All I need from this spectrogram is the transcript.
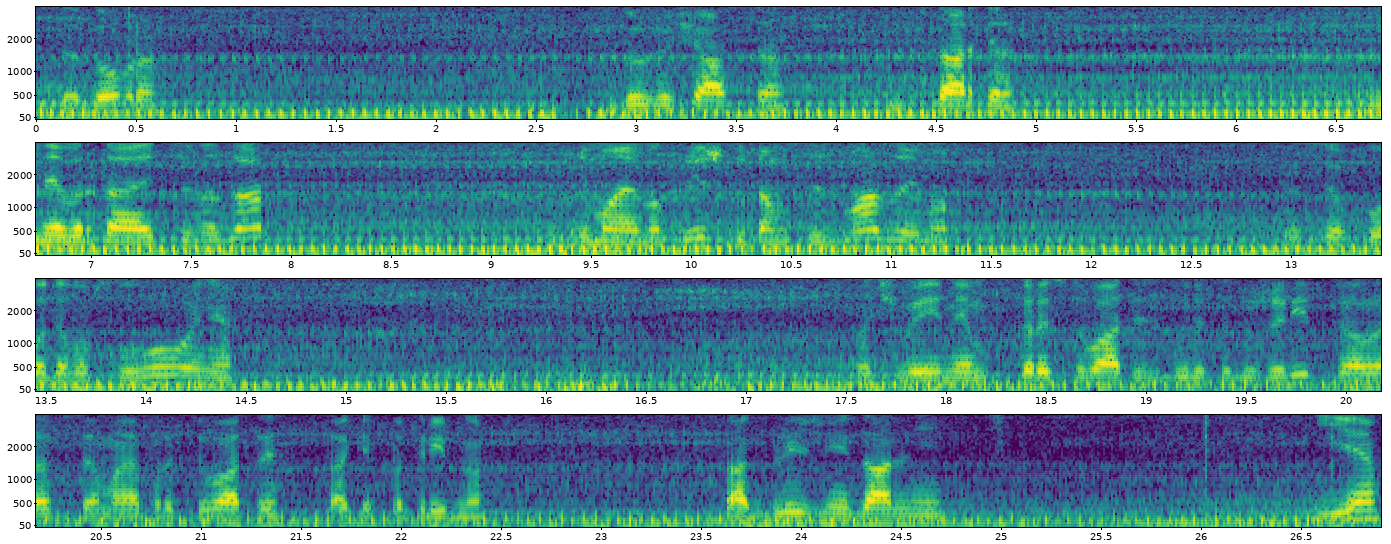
Все добре. Дуже часто кікстартер не вертається назад. Знімаємо кришку, там все змазуємо. Це все входить в обслуговування. Хоч ви і ним користуватись будете дуже рідко, але все має працювати так, як потрібно. Так, ближній дальній є.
